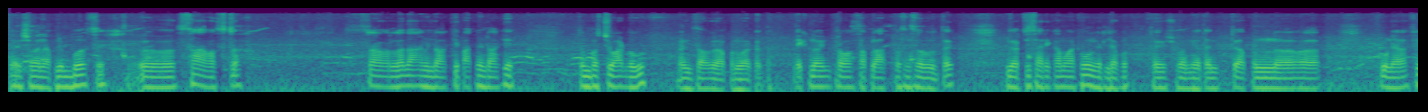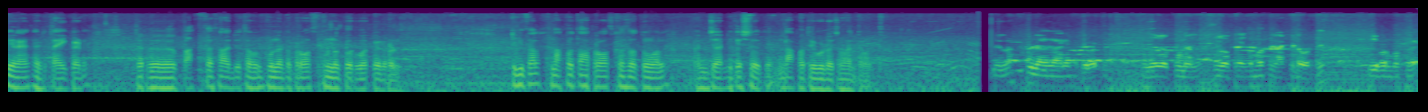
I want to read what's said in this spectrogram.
त्या हिशोबाने आपली बस आहे. सहा वाजता. सहा वाजला दहा मिनटं बाकी पाच मिनटं बाकी तर बसची वाट बघू आणि जाऊया आपण वर्गात एक नवीन प्रवास आपला आजपासून सुरू होतं आहे घरची सारी कामं आठवून घेतली आपण. त्या हिशोबाने आता ते आपण पुण्याला फिरायसाठी ताईकडे. तर पाच ते सहा दिवस आपण पुण्याचा प्रवास पूर्ण करू बरं मित्रांनो. ठीक आहे चला दाखवतो हा प्रवास कसा होतो तुम्हाला? आणि जर्नी कशी होते? दाखवतो व्हिडिओच्या माध्यमातून. पुण्याला जाण्यासाठी पुण्याला शिवप्रियंका बस होते मी पण बसलोय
